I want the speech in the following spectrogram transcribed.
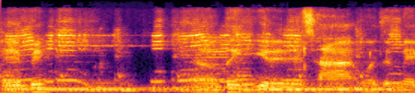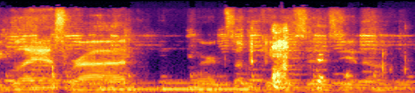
maybe. I don't think you get it as hot with a glass rod, or in some cases, you know,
